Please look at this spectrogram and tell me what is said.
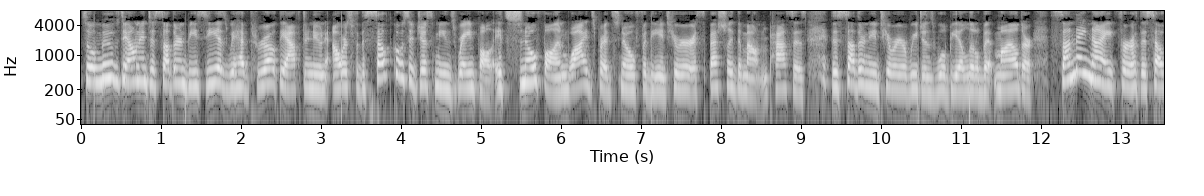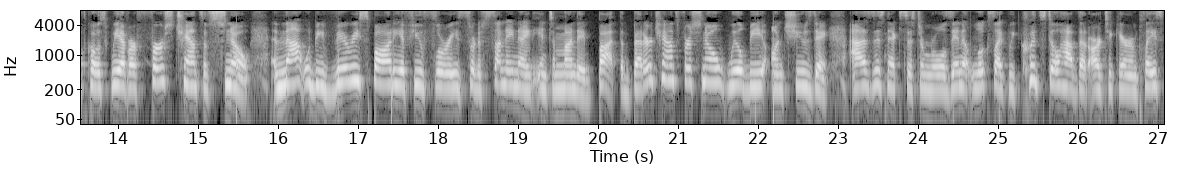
So it moves down into southern BC as we head throughout the afternoon hours. For the south coast, it just means rainfall. It's snowfall and widespread snow for the interior, especially the mountain passes. The southern interior regions will be a little bit milder. Sunday night for the south coast, we have our first chance of snow, and that would be very spotty, a few flurries sort of Sunday night into Monday. But the better chance for snow will be on Tuesday. As this next system rolls in, it looks like we could still have that Arctic air in place.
